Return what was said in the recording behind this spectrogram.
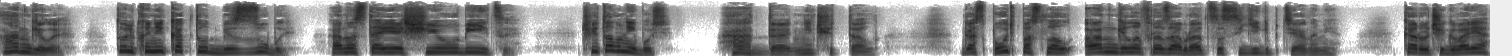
Ангелы. Только не как тут без зубы, а настоящие убийцы. Читал, небось? А, да, не читал. Господь послал ангелов разобраться с египтянами. Короче говоря,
